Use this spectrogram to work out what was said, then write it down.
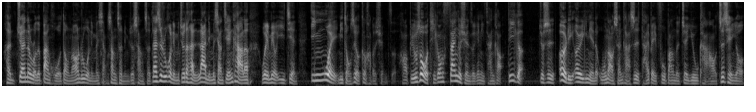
很 general 的办活动，然后如果你们想上车，你们就上车。但是如果你们觉得很烂，你们想减卡了，我也没有意见，因为你总是有更好的选择。好，比如说我提供三个选择给你参考，第一个。就是二零二一年的无脑神卡是台北富邦的 JU 卡哦，之前有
